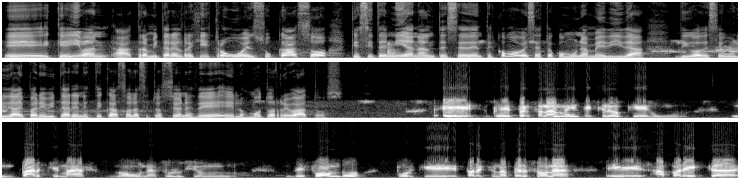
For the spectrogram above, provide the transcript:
que iban a tramitar el registro o en su caso que sí tenían antecedentes. ¿Cómo ves esto como una medida? Digo, de seguridad y para evitar en este caso las situaciones de eh, los motorrebatos? Eh, eh, personalmente creo que es un, un parche más, no una solución de fondo, porque para que una persona eh, aparezca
